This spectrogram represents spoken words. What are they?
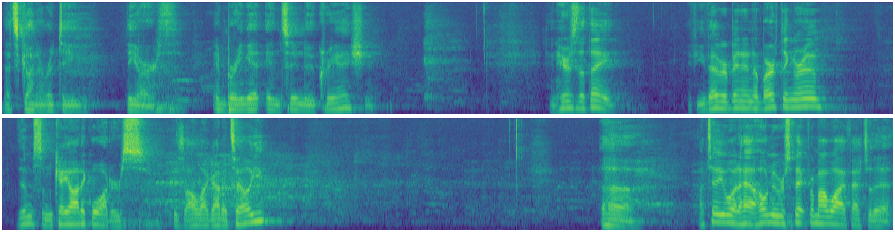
that's going to redeem the earth and bring it into new creation. And here's the thing if you've ever been in a birthing room, them some chaotic waters is all I got to tell you. Uh, I tell you what, I had a whole new respect for my wife after that.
